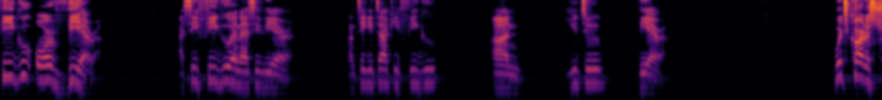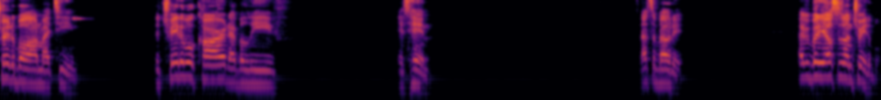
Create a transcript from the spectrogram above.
Figo or Vieira? I see Figo and I see Vieira. On Tiki Taki, Figo. On YouTube, Vieira. Which card is tradable on my team? The tradable card, I believe, is him. That's about it. Everybody else is untradeable.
